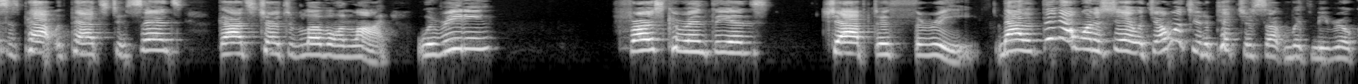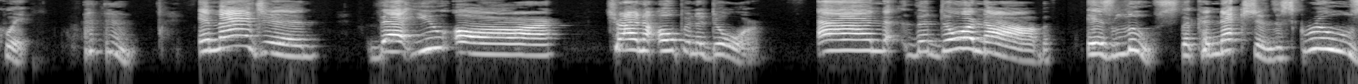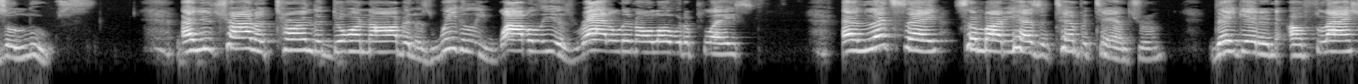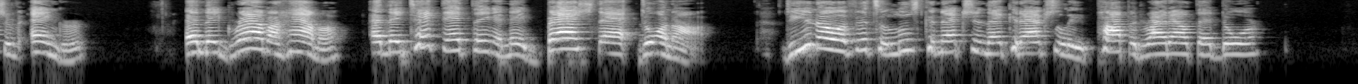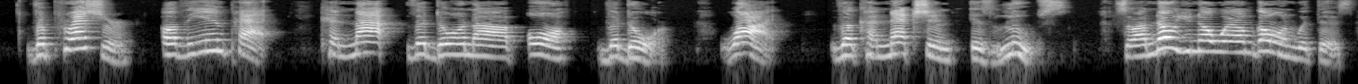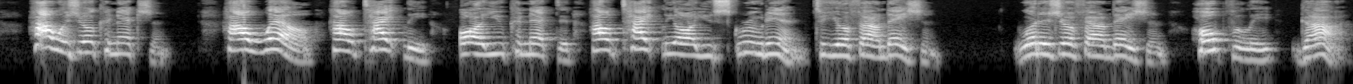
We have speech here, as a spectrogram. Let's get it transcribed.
This is Pat with Pat's Two Cents, God's Church of Love Online. We're reading First Corinthians chapter 3. Now, the thing I want to share with you, I want you to picture something with me real quick. Imagine that you are trying to open a door and the doorknob is loose, the connections, the screws are loose. And you're trying to turn the doorknob and it's wiggly wobbly, it's rattling all over the place. And let's say somebody has a temper tantrum, they get an, a flash of anger, and they grab a hammer and they take that thing and they bash that doorknob. Do you know if it's a loose connection that could actually pop it right out that door? The pressure of the impact can knock the doorknob off the door. Why? The connection is loose. So I know you know where I'm going with this. How is your connection? How well, how tightly are you connected? How tightly are you screwed in to your foundation? What is your foundation? Hopefully, God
